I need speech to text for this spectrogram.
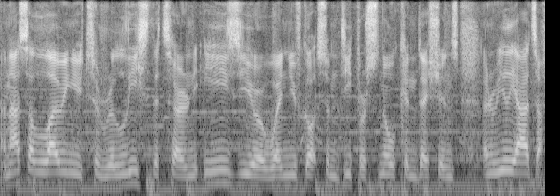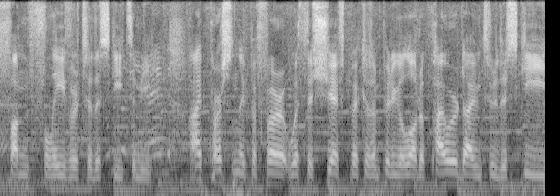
and that's allowing you to release the turn easier when you've got some deeper snow conditions and really adds a fun flavour to the ski to me. I personally prefer it with the shift because I'm putting a lot of power down through the ski.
